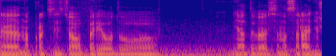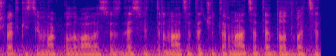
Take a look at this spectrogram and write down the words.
Е, на протязі цього періоду я дивився на середню швидкість і вона коливалася десь від 13-14 до 20.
